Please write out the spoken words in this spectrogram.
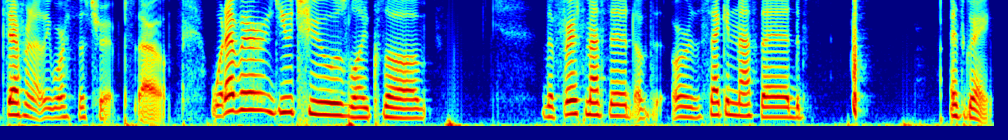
definitely worth the trip. So, whatever you choose, like the the first method of the, or the second method, it's great.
